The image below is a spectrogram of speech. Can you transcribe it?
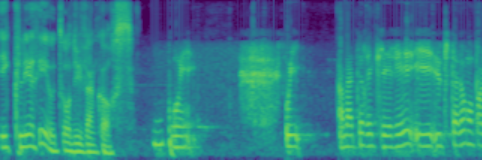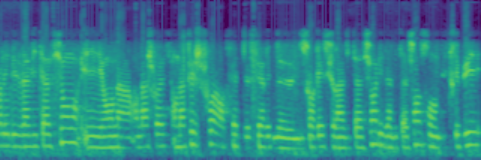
éclairé autour du vin corse. Oui. Oui, amateur éclairé. Et tout à l'heure, on parlait des invitations et on a, on a fait le choix en fait de faire une, soirée sur invitation. Les invitations sont distribuées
